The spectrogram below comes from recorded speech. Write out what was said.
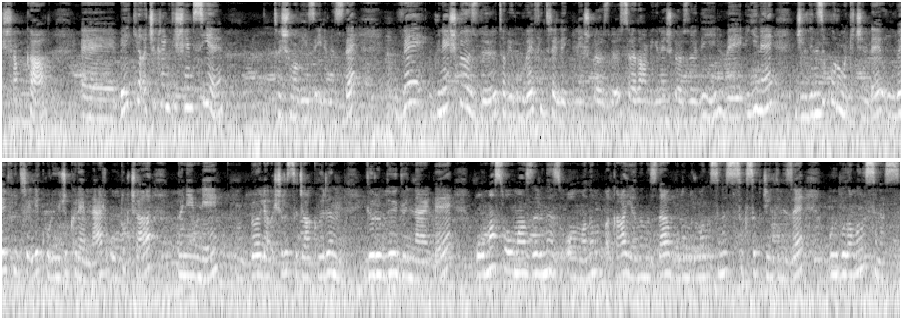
şapka, e, belki açık renkli şemsiye taşımalıyız elimizde. Ve güneş gözlüğü, tabii UV filtreli güneş gözlüğü, sıradan bir güneş gözlüğü değil ve yine cildinizi korumak için de UV filtreli koruyucu kremler oldukça önemli. Böyle aşırı sıcakların görüldüğü günlerde olmazsa olmazlarınız olmalı mutlaka yanınızda bulundurmalısınız. Sık sık cildinize uygulamalısınız.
